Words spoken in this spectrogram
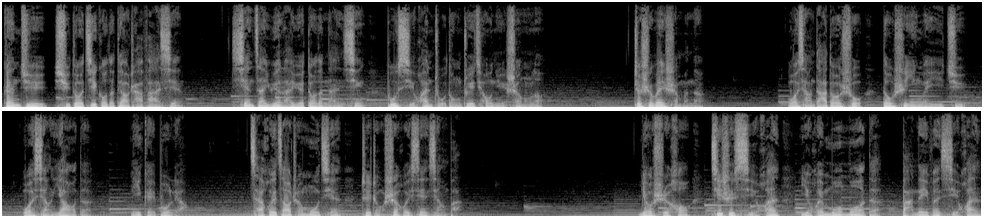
根据许多机构的调查发现，现在越来越多的男性不喜欢主动追求女生了。这是为什么呢？我想，大多数都是因为一句“我想要的，你给不了”，才会造成目前这种社会现象吧。有时候，即使喜欢，也会默默的把那份喜欢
